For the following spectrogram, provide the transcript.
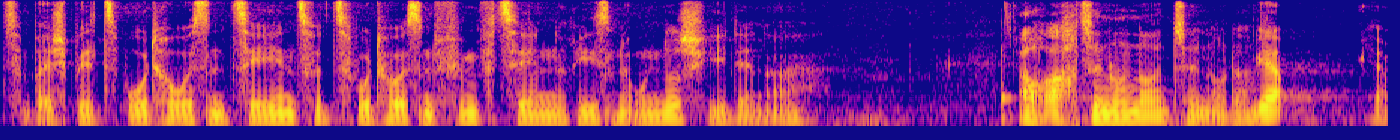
zum Beispiel 2010 zu 2015, riesen Unterschiede. Ne? Auch 18 und 19, oder? Ja, ja.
